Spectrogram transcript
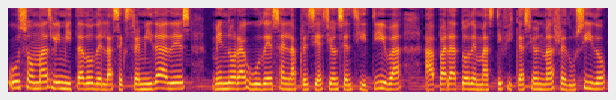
Uso más limitado de las extremidades, menor agudeza en la apreciación sensitiva, aparato de mastificación más reducido,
